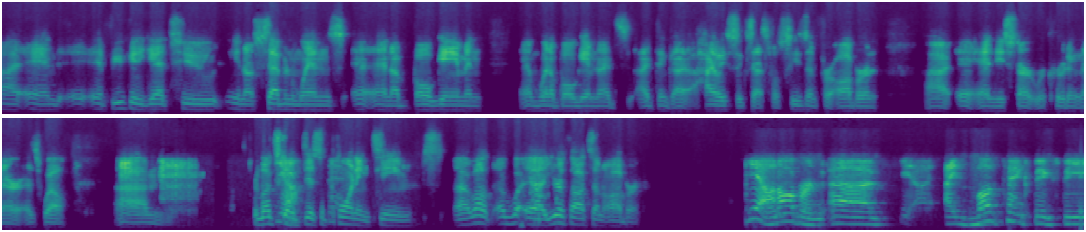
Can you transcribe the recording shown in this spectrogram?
Uh, and if you could get to you know seven wins and a bowl game and and win a bowl game, that's I think a highly successful season for Auburn uh, and you start recruiting there as well. Um, let's yeah. go disappointing teams. Uh, well, uh, uh, your thoughts on Auburn? Yeah, on Auburn. Uh, yeah, I love Tank Bigsby.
